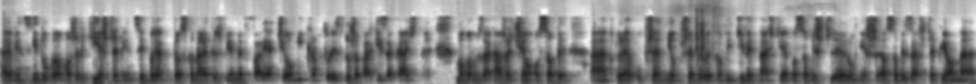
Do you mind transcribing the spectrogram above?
e, więc niedługo może być jeszcze więcej, bo jak doskonale też wiemy w wariancie Omikron, który jest dużo bardziej zakaźny, mogą zakażać się osoby, e, które uprzednio przebyły COVID-19, jak osoby, również osoby zaszczepione,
